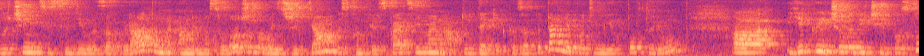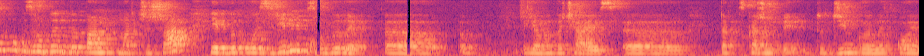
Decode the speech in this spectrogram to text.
злочинці сиділи за ґратами, а не насолоджувались життям без конфіскації майна? Тут декілька запитань, я потім їх повторю. А, який чоловічий поступок зробив би пан Марчишак, якби когось з рідних зробили, е, я вибачаюсь, е, так скажемо, тут жінкою легкої,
